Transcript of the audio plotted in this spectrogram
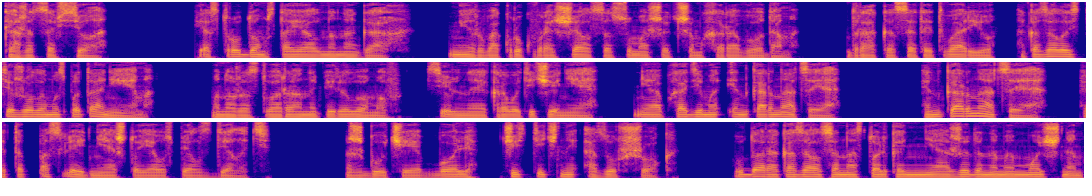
Кажется, все. Я с трудом стоял на ногах. Мир вокруг вращался сумасшедшим хороводом. Драка с этой тварью оказалась тяжелым испытанием. Множество ран и переломов, сильное кровотечение, необходима инкарнация. Инкарнация — это последнее, что я успел сделать. Жгучая боль, частичный азуршок. Удар оказался настолько неожиданным и мощным,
